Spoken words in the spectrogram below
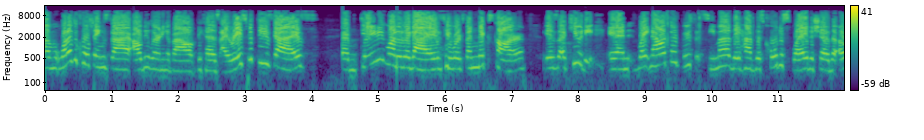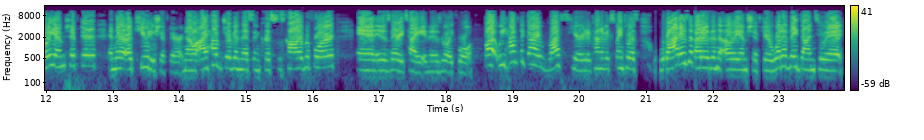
Um, one of the cool things that I'll be learning about because I race with these guys. I'm dating one of the guys who works on Nick's car is Acuity. And right now at their booth at SEMA, they have this cool display to show the OEM shifter and their Acuity shifter. Now, I have driven this in Chris's car before, and it is very tight and it is really cool. But we have the guy Russ here to kind of explain to us why is it better than the OEM shifter? What have they done to it?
